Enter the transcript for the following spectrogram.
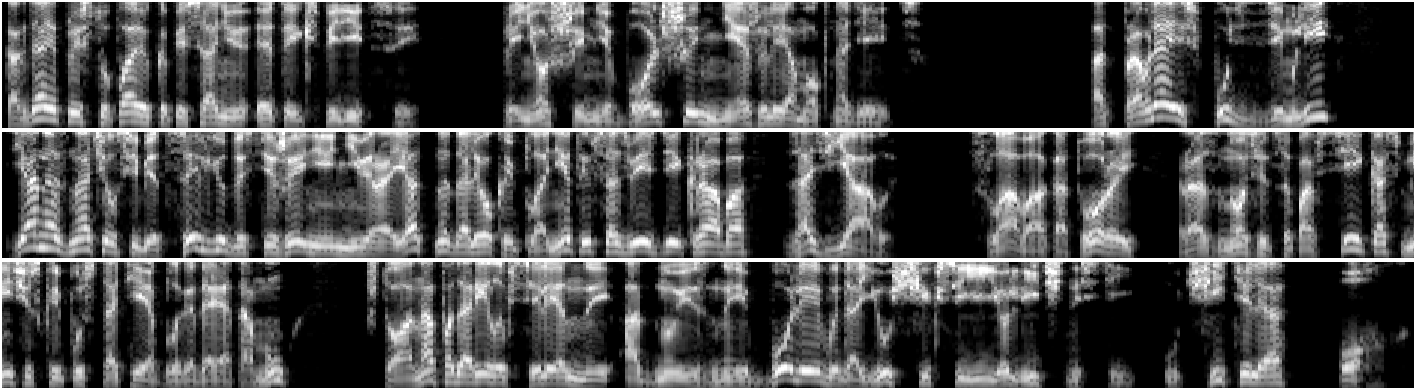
когда я приступаю к описанию этой экспедиции, принесшей мне больше, нежели я мог надеяться. Отправляясь в путь с Земли, я назначил себе целью достижения невероятно далекой планеты в созвездии Краба Зазьявы, слава о которой разносится по всей космической пустоте благодаря тому, что она подарила Вселенной одну из наиболее выдающихся ее личностей – учителя Ох.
